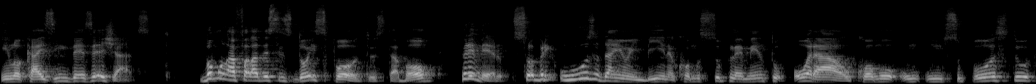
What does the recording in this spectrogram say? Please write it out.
em locais indesejados. Vamos lá falar desses dois pontos, tá bom? Primeiro, sobre o uso da ioimbina como suplemento oral, como um, um suposto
